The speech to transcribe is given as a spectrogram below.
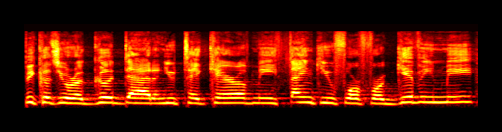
because you're a good dad and you take care of me. Thank you for forgiving me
